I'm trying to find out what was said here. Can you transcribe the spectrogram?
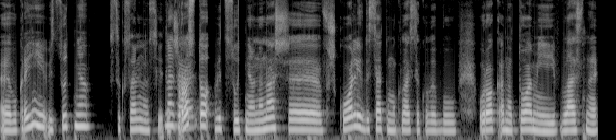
е, в Україні відсутня сексуальна освіта. На жаль. Просто відсутня. На наш в школі, в 10 класі, коли був урок анатомії, власне,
